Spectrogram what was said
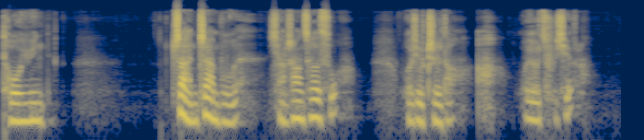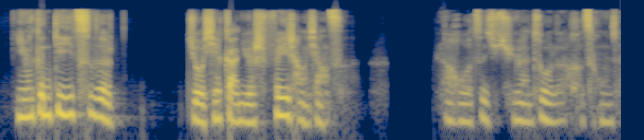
头晕、站站不稳，想上厕所，我就知道啊，我又出血了，因为跟第一次的有些感觉是非常相似。然后我自己去医院做了核磁共振，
